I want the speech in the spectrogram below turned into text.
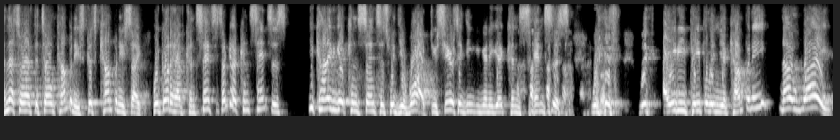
And that's what I have to tell companies because companies say, we've got to have consensus. I go, consensus? You can't even get consensus with your wife. Do you seriously think you're going to get consensus with, with 80 people in your company? No way.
